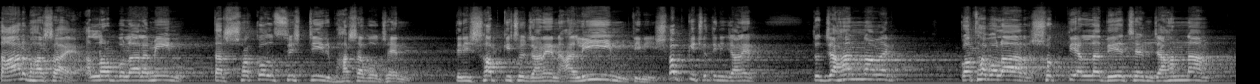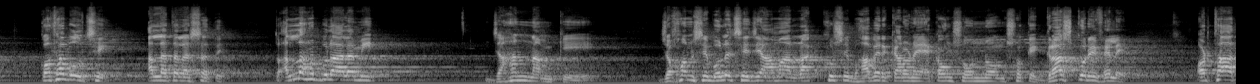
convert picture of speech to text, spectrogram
তার ভাষায় আল্লাহ রব্বুল আলমিন তার সকল সৃষ্টির ভাষা বোঝেন। তিনি সব কিছু জানেন, আলিম তিনি সব কিছু তিনি জানেন। তো জাহান নামের কথা বলার শক্তি আল্লাহ দিয়েছেন, জাহান্নাম। কথা বলছে আল্লাহ তালার সাথে। তো আল্লাহ রব্বুল আলমী জাহান্নামকে যখন সে বলেছে যে আমার রাক্ষসে ভাবের কারণে এক অংশ অন্য অংশকে গ্রাস করে ফেলে, অর্থাৎ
